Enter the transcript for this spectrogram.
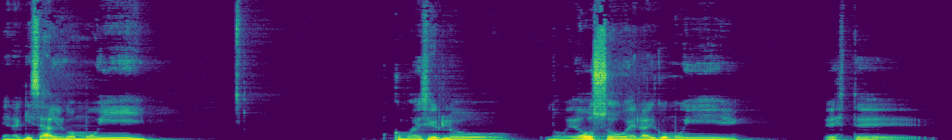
Era quizás algo muy ¿cómo decirlo? novedoso, era algo muy este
